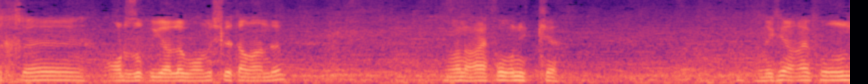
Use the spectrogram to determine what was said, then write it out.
ih e, orzu qilganlar bormi ishlataman deb. Mana iphone o'n ikki. Lekin iphone o'n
